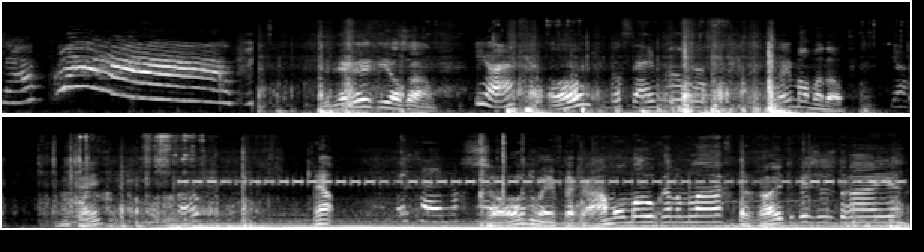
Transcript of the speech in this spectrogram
Klaap, klaap. Heb je regenjas aan? Ja, Oh, dat zijn mama. zei mama dat? Ja. Oké. Ook. Ja. Ik ga nog Zo, doen we even de ramen omhoog en omlaag. De ruitenwissers draaien.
